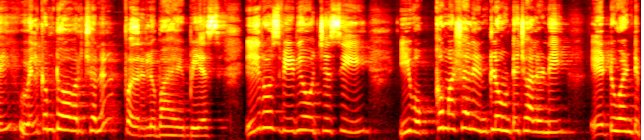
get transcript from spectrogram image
అండి. వెల్కమ్ టు అవర్ ఛానల్ పొదరిలు బాయ్ ఐపీఎస్ ఈరోజు వీడియో వచ్చేసి ఈ ఒక్క మసాలా ఇంట్లో ఉంటే చాలండి. ఎటువంటి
